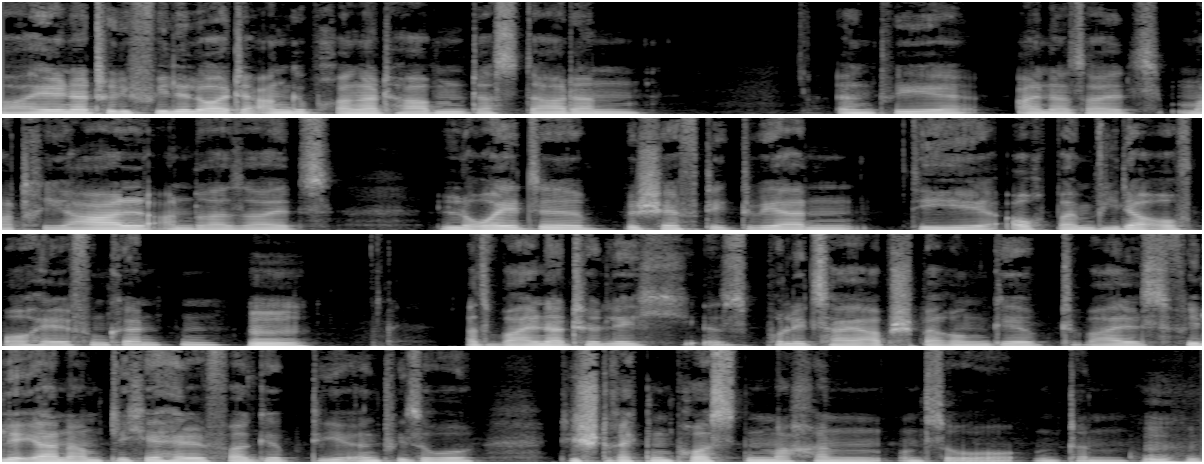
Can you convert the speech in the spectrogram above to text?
weil natürlich viele Leute angeprangert haben, dass da dann irgendwie einerseits Material, andererseits Leute beschäftigt werden, die auch beim Wiederaufbau helfen könnten. Hm. Also weil natürlich es Polizeiabsperrungen gibt, weil es viele ehrenamtliche Helfer gibt, die irgendwie so die Streckenposten machen und so. Und dann Mhm.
